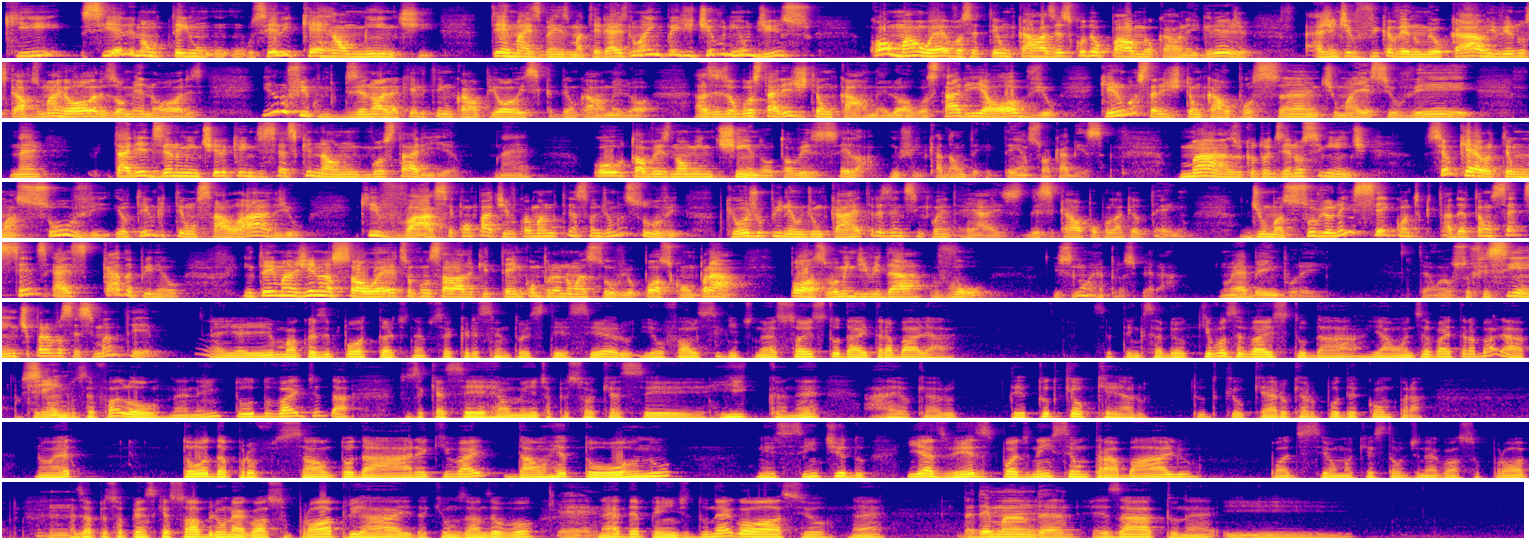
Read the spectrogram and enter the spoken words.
que se ele não tem um, se ele quer realmente ter mais bens materiais, não há impeditivo nenhum disso. Qual mal é você ter um carro? Às vezes, quando eu paro meu carro na igreja, a gente fica vendo o meu carro e vendo os carros maiores ou menores. E eu não fico dizendo, olha, aquele tem um carro pior, esse tem um carro melhor. Às vezes eu gostaria de ter um carro melhor, gostaria, óbvio. Quem não gostaria de ter um carro possante, uma SUV, né? Estaria dizendo mentira quem dissesse que não, não gostaria, né? Ou talvez não mentindo, ou talvez, sei lá, enfim, cada um tem a sua cabeça. Mas o que eu estou dizendo é o seguinte: se eu quero ter uma SUV, eu tenho que ter um salário que vá ser compatível com a manutenção de uma SUV. Porque hoje o pneu de um carro é 350 reais, desse carro popular que eu tenho. De uma SUV eu nem sei quanto que tá, deve estar uns 700 reais cada pneu. Então imagina só o Edson com o salário que tem comprando uma SUV. Eu posso comprar? Posso. Vou me endividar? Vou. Isso não é prosperar. Não é bem por aí. Então é o suficiente para você se manter. É, e aí uma coisa importante, né? Você acrescentou esse terceiro, e eu falo o seguinte, não é só estudar e trabalhar. Você tem que saber o que você vai estudar e aonde você vai trabalhar. Porque, Sim. como você falou, né, nem tudo vai te dar. Se você quer ser realmente, a pessoa quer ser rica, né? Ah, eu quero ter tudo que eu quero. Tudo que eu quero, eu quero poder comprar. Não é toda profissão, toda área que vai dar um retorno nesse sentido. E às vezes pode nem ser um trabalho, pode ser uma questão de negócio próprio, hum. mas a pessoa pensa que é só abrir um negócio próprio e ai, daqui uns anos eu vou, é. né? Depende do negócio, né? Da demanda. É, exato, né? E,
